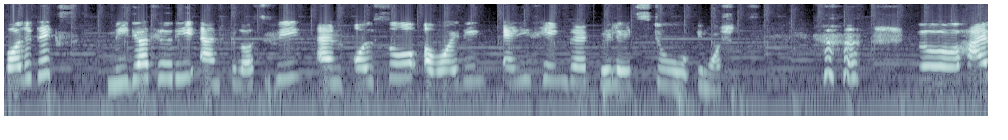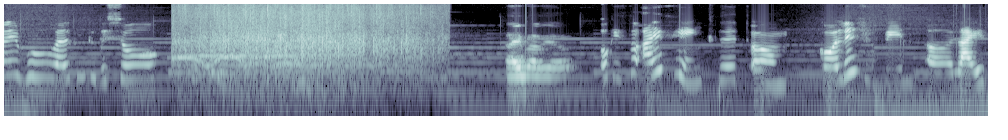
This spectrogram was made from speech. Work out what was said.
politics, media theory, and philosophy, and also avoiding anything that relates to emotions. so, hi Vibhu, welcome to the show. Hi, Bhavya. Okay, so I think that um, college has been uh, life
